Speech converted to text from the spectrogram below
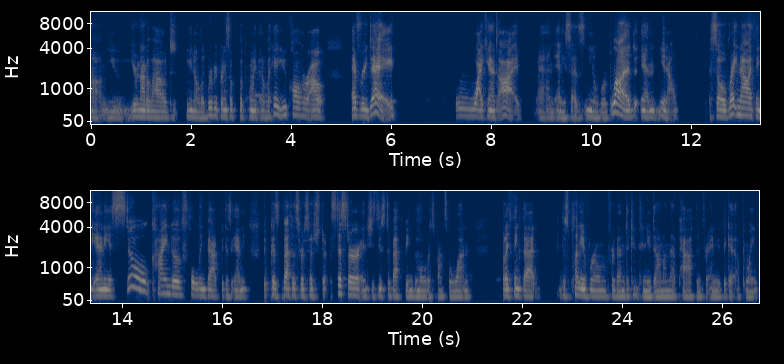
um, you you're not allowed you know like ruby brings up the point of like hey you call her out every day why can't i? And annie says you know we're blood and you know. So right now i think annie is still kind of holding back because annie because beth is her sister, sister and she's used to beth being the more responsible one. But i think that there's plenty of room for them to continue down on that path and for Annie to get a point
